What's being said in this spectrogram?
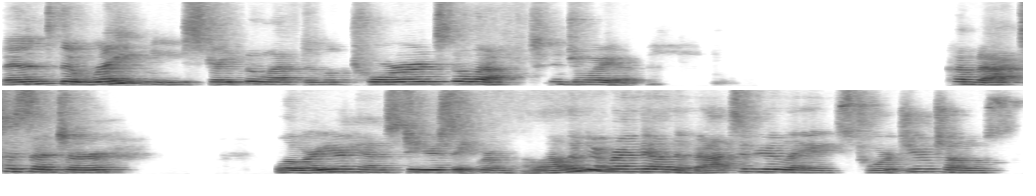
Bend the right knee straight the left and look towards the left. Enjoy it. Come back to center. Lower your hands to your sacrum. Allow them to run down the backs of your legs towards your toes.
